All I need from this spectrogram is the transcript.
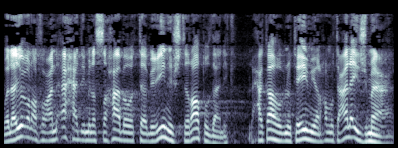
ولا يعرف عن أحد من الصحابة والتابعين اشتراط ذلك. حكاه ابن تيمية رحمه الله تعالى اجماعا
